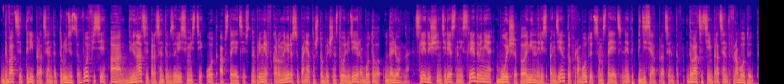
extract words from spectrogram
23% трудятся в офисе, а 12% в зависимости от обстоятельств. Например, в коронавирусе понятно, что большинство людей работало удаленно. Следующее интересное исследование. Больше половины респондентов работают самостоятельно. Это 50%. 27% работают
